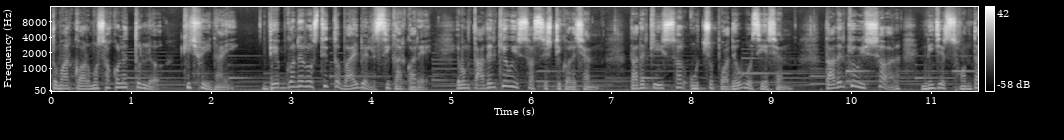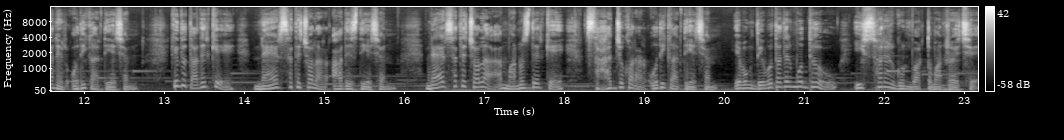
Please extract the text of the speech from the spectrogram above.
তোমার কর্ম সকলের তুল্য কিছুই নাই। দেবগণের অস্তিত্ব বাইবেল স্বীকার করে এবং তাদেরকেও ঈশ্বর সৃষ্টি করেছেন। তাদেরকে ঈশ্বর উচ্চ পদেও বসিয়েছেন। তাদেরকেও ঈশ্বর নিজের সন্তানের অধিকার দিয়েছেন। কিন্তু তাদেরকে ন্যায়ের সাথে চলার আদেশ দিয়েছেন। ন্যায়ের সাথে চলা মানুষদেরকে সাহায্য করার অধিকার দিয়েছেন এবং দেবতাদের মধ্যেও ঈশ্বরের গুণ বর্তমান রয়েছে।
